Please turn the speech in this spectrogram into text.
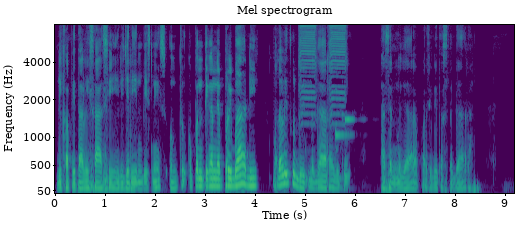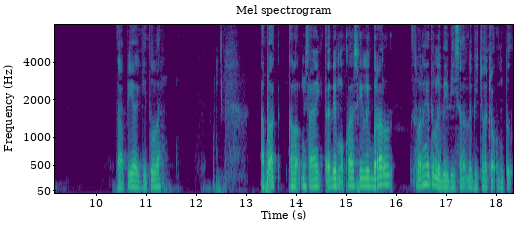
dikapitalisasi dijadiin bisnis untuk kepentingannya pribadi. Padahal itu duit negara gitu aset negara fasilitas negara. Tapi ya gitulah. Apa kalau misalnya kita demokrasi liberal sebenarnya itu lebih bisa lebih cocok untuk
